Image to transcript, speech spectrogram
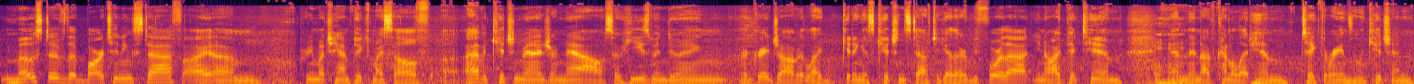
most of the bartending staff, I um, pretty much handpicked myself. Uh, I have a kitchen manager now, so he's been doing a great job at like getting his kitchen staff together. Before that, you know, I picked him, and then I've kind of let him take the reins in the kitchen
